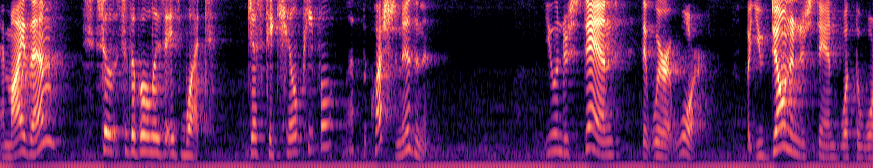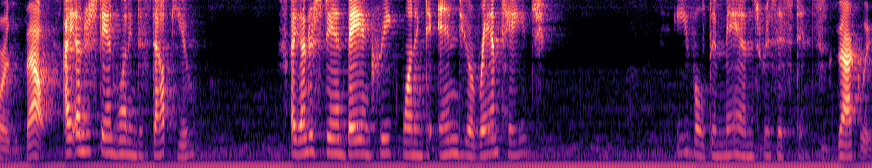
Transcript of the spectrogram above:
Am I them? So so the goal is is what? Just to kill people? That's the question, isn't it? You understand that we're at war, but you don't understand what the war is about. I understand wanting to stop you. I understand Bay and Creek wanting to end your rampage. Evil demands resistance. Exactly.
